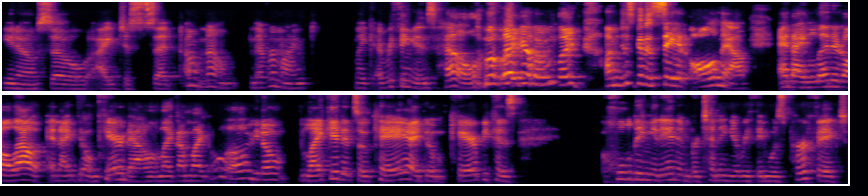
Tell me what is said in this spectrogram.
you know. So I just said, "Oh no, never mind. Like everything is hell." like I'm like I'm just gonna say it all now, and I let it all out, and I don't care now. Like I'm like, "Oh well, you don't like it, it's okay. I don't care because." holding it in and pretending everything was perfect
